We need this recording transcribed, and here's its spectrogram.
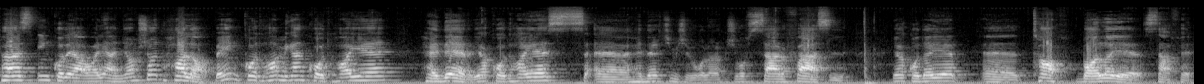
پس این کد اولی انجام شد. حالا به این کد ها میگن کد های header یا کد های س... header چی میشه به قول میشه گفت سرفصل یا کد های top بالای صفحه.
